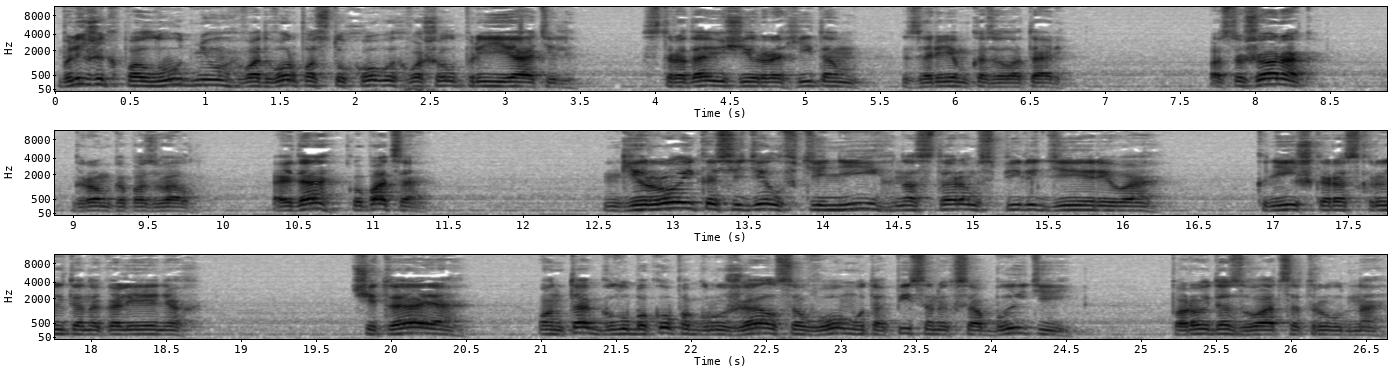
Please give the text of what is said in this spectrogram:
Ближе к полудню во двор пастуховых вошел приятель, страдающий рахитом Заремка-Золотарь. «Пастушонок!» – громко позвал. «Айда, купаться!» Геройка сидел в тени на старом спиле дерева, книжка раскрыта на коленях. Читая, он так глубоко погружался в омут описанных событий, порой дозваться трудно.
